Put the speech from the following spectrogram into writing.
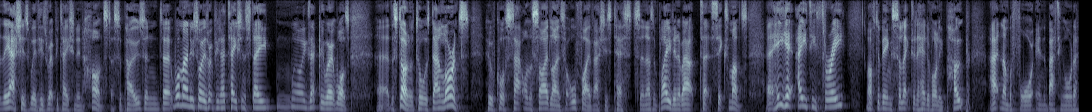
the Ashes with his reputation enhanced, I suppose, and uh, one man who saw his reputation stay well exactly where it was uh, at the start of the tour was Dan Lawrence, who of course sat on the sidelines for all five Ashes tests and hasn't played in about uh, six months. Uh, he hit 83 after being selected ahead of Ollie Pope at number four in the batting order.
